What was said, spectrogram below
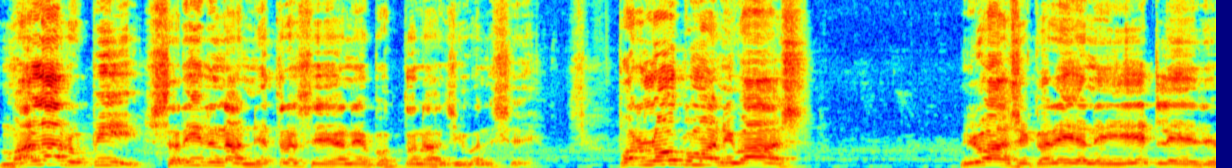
માલા રૂપી શરીરના નેત્ર છે અને ભક્તોના જીવન છે. પરલોકમાં નિવાસ નિવાસ કરે અને એટલે જ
